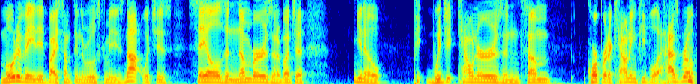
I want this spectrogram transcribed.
motivated by something the rules committee is not, which is sales and numbers and a bunch of, you know, p- widget counters and some corporate accounting people at Hasbro,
